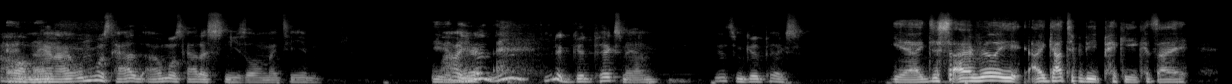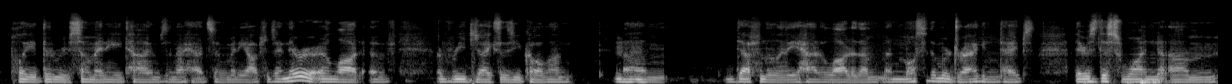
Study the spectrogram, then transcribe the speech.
Oh And, man, um, I almost had I almost had a Sneasel on my team. Yeah, wow, you had, you, had, you had good picks, man. You had some good picks. yeah, I just I really I got to be picky because I played through so many times and I had so many options, and there were a lot of of rejects as you call them. Mhm. Um, definitely had a lot of them, and most of them were dragon types. There's this one um,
